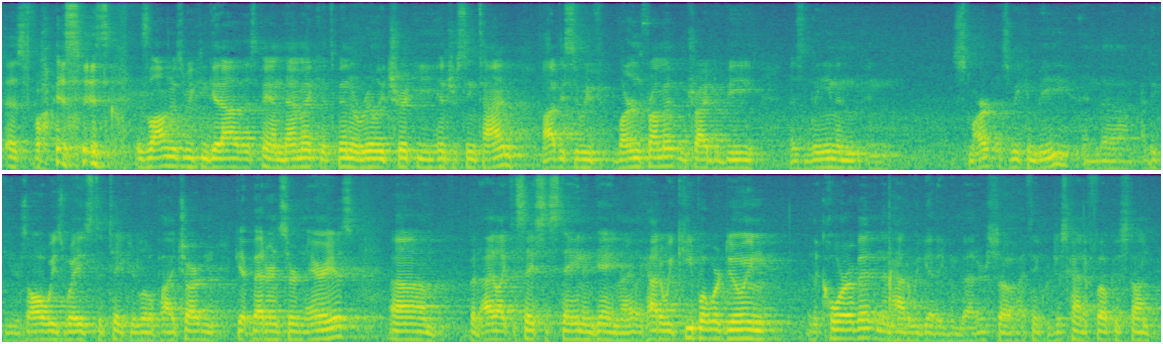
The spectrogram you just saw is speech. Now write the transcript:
as far as, as as long as we can get out of this pandemic. It's been a really tricky, interesting time. Obviously, we've learned from it and tried to be as lean and, and smart as we can be. And uh, I think there's always ways to take your little pie chart and get better in certain areas. Um, but I like to say sustain and gain, right? Like how do we keep what we're doing, the core of it, and then how do we get even better? So I think we're just kind of focused on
